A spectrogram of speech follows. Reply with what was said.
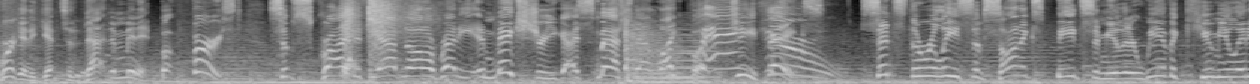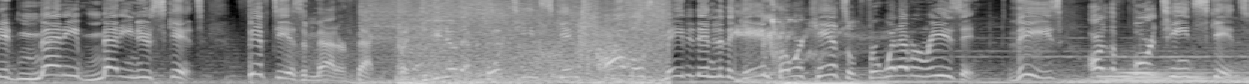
We're gonna get to that in a minute. But first, subscribe if you have not already and make sure you guys smash that like button. Thank Gee, thanks. you. Since the release of Sonic Speed Simulator, we have accumulated many, many new skins. 50 as a matter of fact. But did you know that 14 skins almost made it into the game but were canceled for whatever reason? These are the 14 skins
